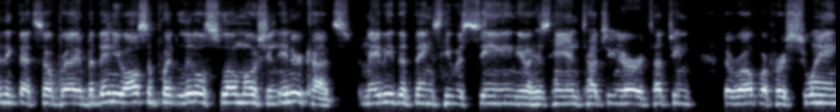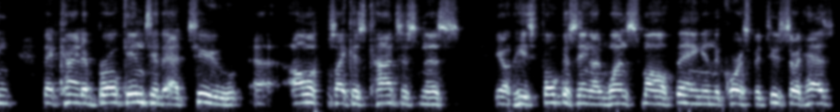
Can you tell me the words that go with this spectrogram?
I think that's so brilliant. But then you also put little slow motion intercuts, maybe the things he was seeing, you know, his hand touching her or touching the rope of her swing, that kind of broke into that too, uh, almost like his consciousness. You know, he's focusing on one small thing in the course of it too. So it has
